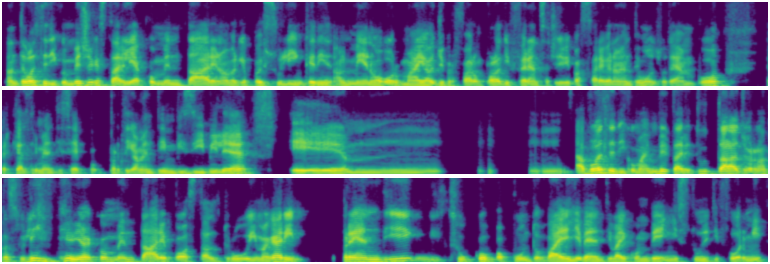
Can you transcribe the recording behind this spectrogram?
Tante volte dico invece che stare lì a commentare, no? Perché poi su LinkedIn almeno ormai oggi per fare un po' la differenza ci devi passare veramente molto tempo perché altrimenti sei praticamente invisibile e um, a volte dico, ma inventare tutta la giornata su LinkedIn a commentare post altrui, magari prendi il succo, appunto, vai agli eventi, vai ai convegni, studi, ti formi,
